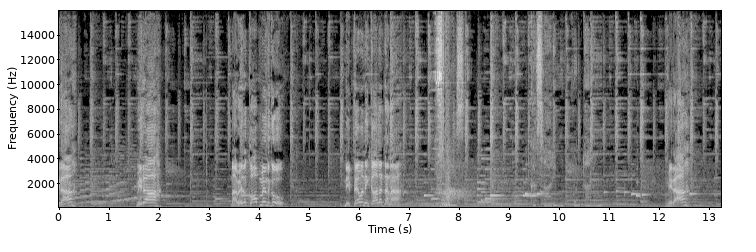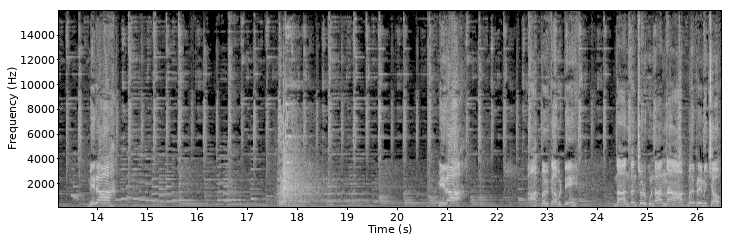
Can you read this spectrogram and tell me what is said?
మీరా? మీరా? నా మీద కోపం ఎందుకు? నీ ప్రేమ నీకు కాదంటానా? ప్లీజ్ ఒక్కసారి ముట్టుకుంటాను. మీరా? మీరా? మీరా? ఆత్మవి కాబట్టి నా అందం చూడకుండా నా ఆత్మని ప్రేమించావు.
